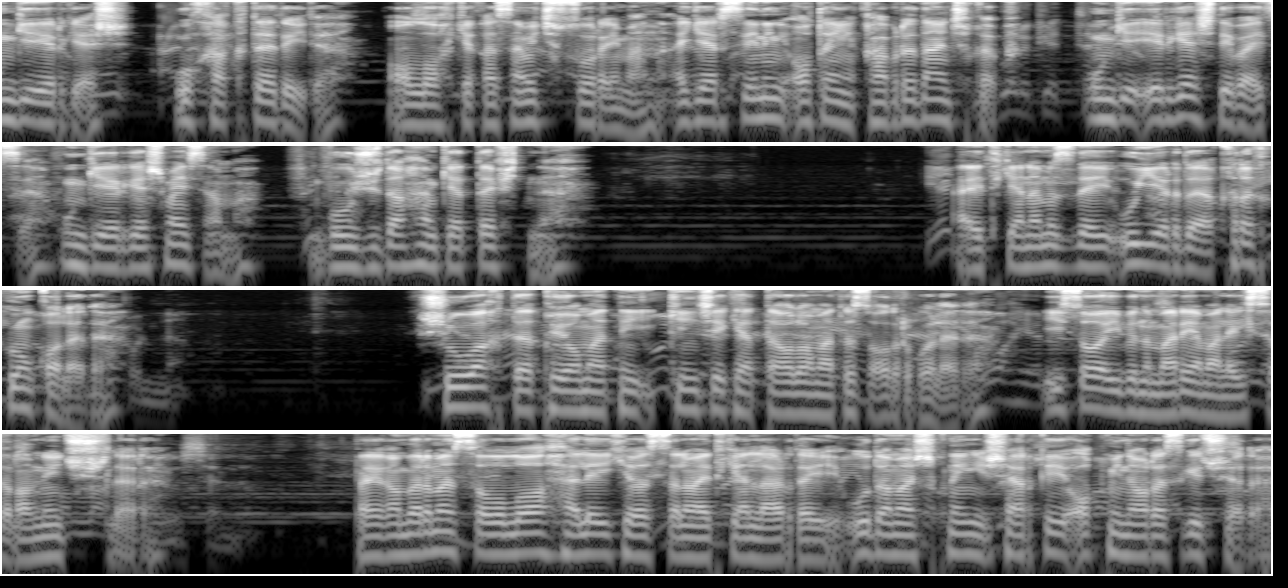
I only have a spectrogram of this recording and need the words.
unga ergash. U haqda deydi. Allohga qasam ichib so'rayman, agar sening otang qabridan chiqib, unga ergash deb aytsa, unga ergashmaysanmi? Bu juda ham katta fitna. Aytganimizdek, u yerda 40 kun qoladi. Shu vaqtda qiyomatning ikkinchi katta alomati sodir bo'ladi. Iso ibn Maryam alayhisalomning tushishlari. Payg'ambarimiz sollallohu alayhi va sallam aytganlaridek, u Damashqning sharqiy oq minorasiga tushadi.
